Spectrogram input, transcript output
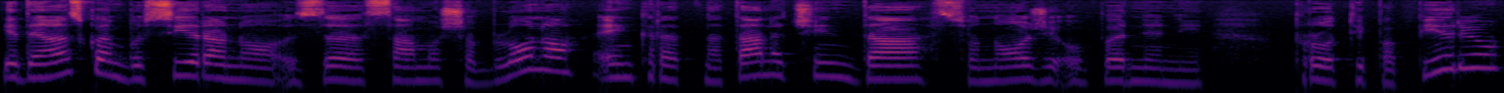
je dejansko embosirano z samo šablono, enkrat na ta način, da so noži obrnjeni proti papirju,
